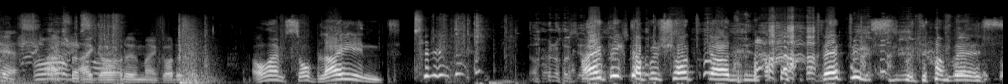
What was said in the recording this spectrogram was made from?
Okay. Oh, I got him, I got him. Oh, I'm so blind! Oh, no, I picked up a shotgun! Wer pickst du, dumbass?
